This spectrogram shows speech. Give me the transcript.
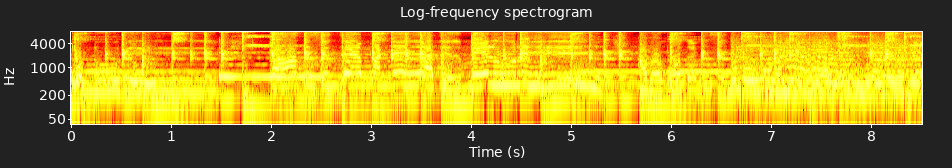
பொன்னூறு. பாது செஞ்ச மண்ணு அது மேலூரு அவ உதடு செஞ்ச நடுகிறவர்களே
